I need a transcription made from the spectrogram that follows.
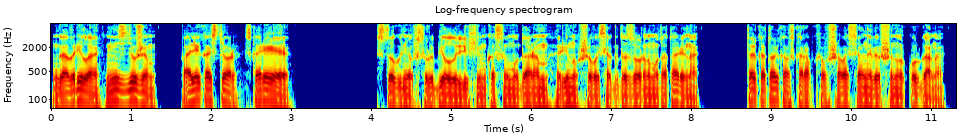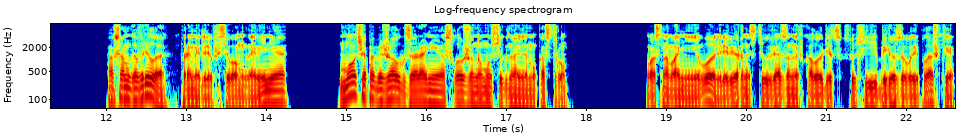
«Гаврила, не сдюжим! Пали костер! Скорее!» Стогнев срубил лихим косым ударом ринувшегося к дозорному татарина, только-только вскарабкавшегося на вершину кургана. А сам Гаврила, промедлив всего мгновения, молча побежал к заранее сложенному сигнальному костру. В основании его для верности увязаны в колодец сухие березовые плашки,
